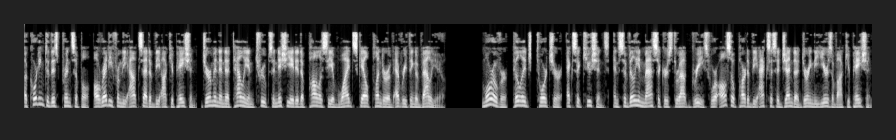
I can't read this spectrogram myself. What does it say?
According to this principle, already from the outset of the occupation, German and Italian troops initiated a policy of wide-scale plunder of everything of value. Moreover, pillage, torture, executions, and civilian massacres throughout Greece were also part of the Axis agenda during the years of occupation.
